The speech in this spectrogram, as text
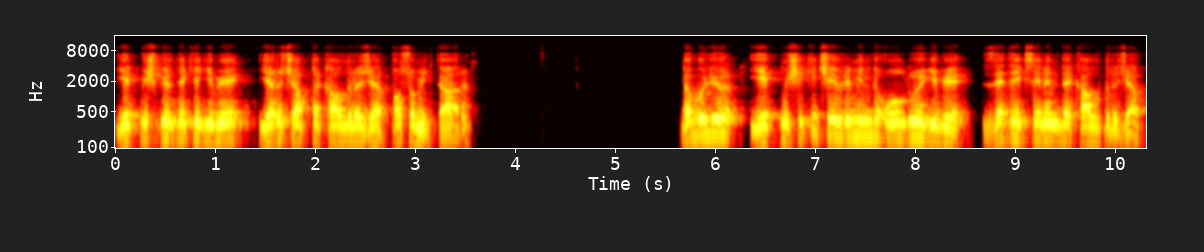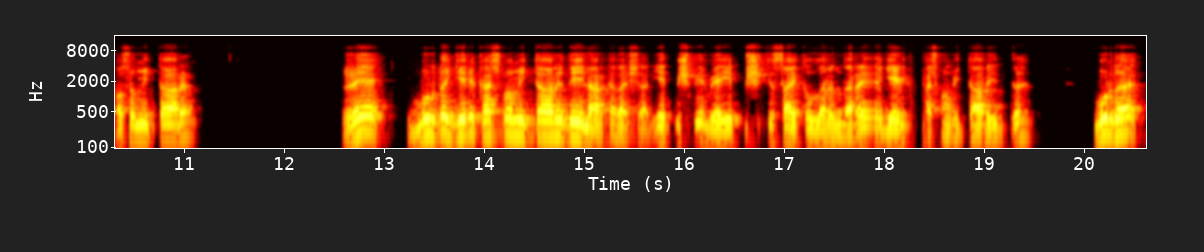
71'deki gibi yarı çapta kaldıracağı paso miktarı. W 72 çevriminde olduğu gibi Z ekseninde kaldıracağı paso miktarı. R burada geri kaçma miktarı değil arkadaşlar. 71 ve 72 cycle'larında geri kaçma miktarıydı. Burada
